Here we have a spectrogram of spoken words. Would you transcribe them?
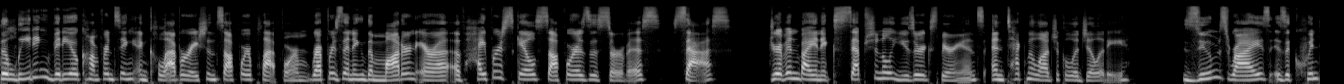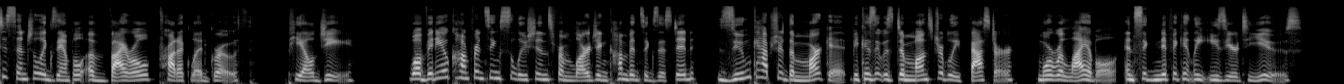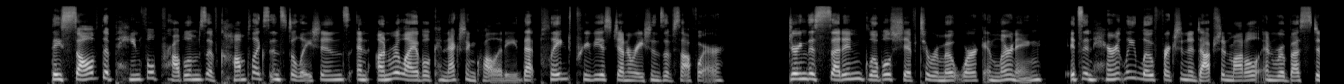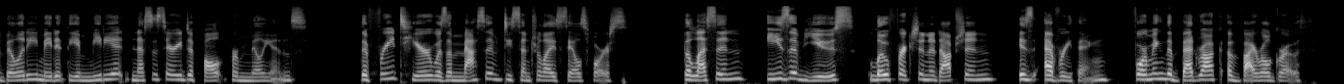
the leading video conferencing and collaboration software platform representing the modern era of hyperscale software as a service, SaaS, driven by an exceptional user experience and technological agility. Zoom's rise is a quintessential example of viral product led growth, PLG. While video conferencing solutions from large incumbents existed, Zoom captured the market because it was demonstrably faster, more reliable, and significantly easier to use. They solved the painful problems of complex installations and unreliable connection quality that plagued previous generations of software. During this sudden global shift to remote work and learning, its inherently low friction adoption model and robust stability made it the immediate necessary default for millions. The free tier was a massive decentralized sales force. The lesson ease of use, low friction adoption is everything, forming the bedrock of viral growth.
